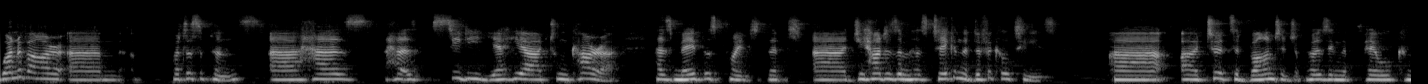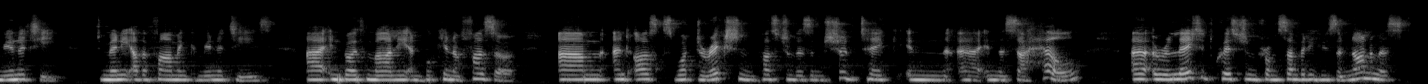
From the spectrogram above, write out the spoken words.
one of our um, participants uh, has, has Sidi Yahya Tunkara has made this point that uh, jihadism has taken the difficulties uh, uh, to its advantage, opposing the Peul community to many other farming communities uh, in both Mali and Burkina Faso, um, and asks what direction pastoralism should take in, uh, in the Sahel. a related question from somebody who's anonymous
